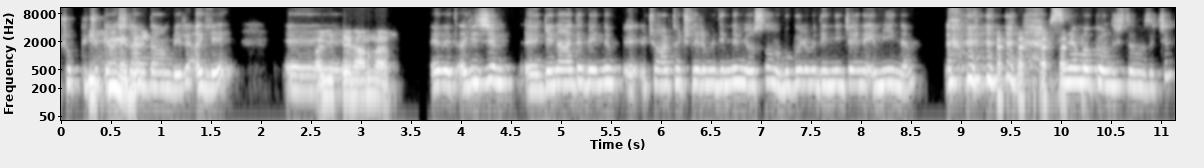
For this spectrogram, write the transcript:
çok küçük İsmi yaşlardan nedir? beri Ali. E, Ali selamlar. Evet Ali'cim e, genelde benim e, 3 artı 3'lerimi dinlemiyorsun ama bu bölümü dinleyeceğine eminim. Sinema konuştuğumuz için.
